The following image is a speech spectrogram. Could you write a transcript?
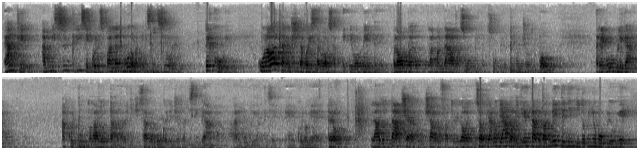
E anche ha messo in crisi e con le spalle al muro l'amministrazione. Per cui, una volta che è uscita fuori questa cosa, e devo ammettere, Blob l'ha mandata subito, subito, il primo giorno, boom. Repubblica a quel punto l'ha adottata perché ci stanno comunque dei giornalisti in gamba a Repubblica, anche se è quello che è, però l'ha adottata, cioè ha cominciato, ha fatto le cose, insomma piano piano è diventata talmente di, di dominio pubblico che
